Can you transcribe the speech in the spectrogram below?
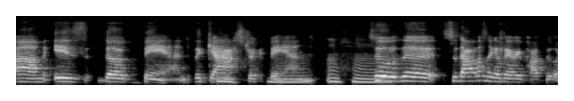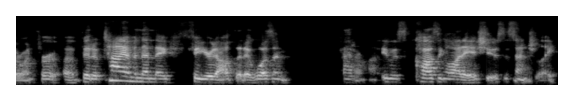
um, is the band the gastric mm-hmm. band mm-hmm. so the so that was like a very popular one for a bit of time and then they figured out that it wasn't I don't know, it was causing a lot of issues essentially.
